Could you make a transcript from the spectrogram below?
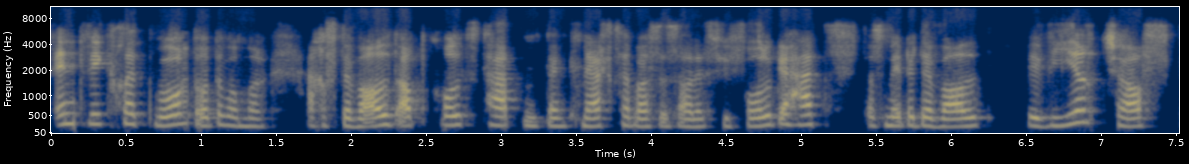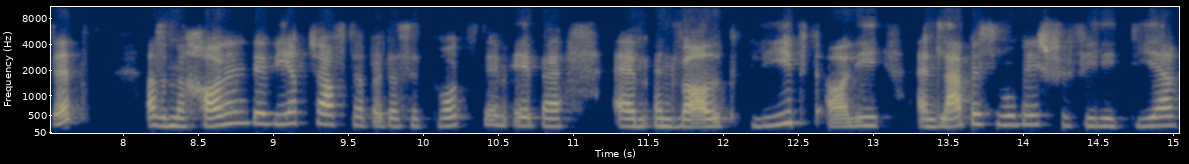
entwickelt worden, oder, wo man auch auf den Wald abgeholzt hat und dann gemerkt hat, was es alles für Folgen hat, dass man eben den Wald bewirtschaftet. Also man kann ihn bewirtschaften, aber dass er trotzdem eben ähm, ein Wald bleibt, alle ein Lebensraum ist für viele Tiere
